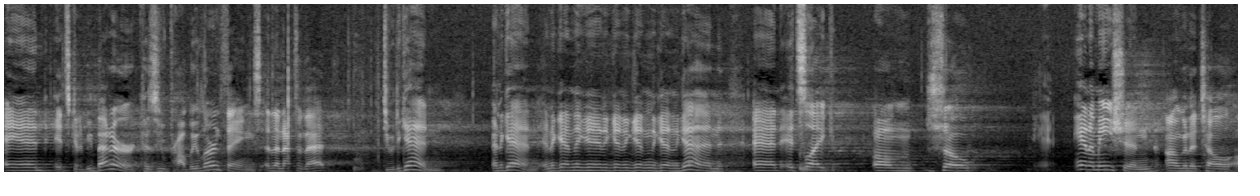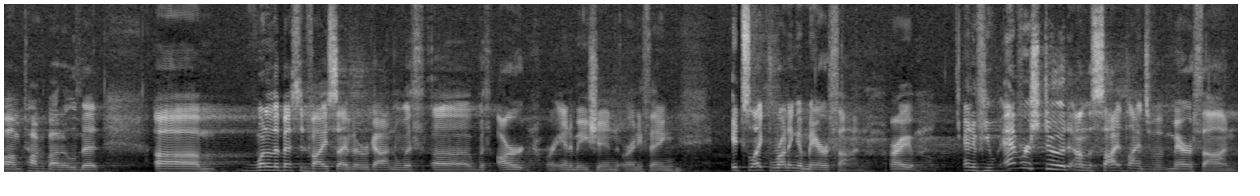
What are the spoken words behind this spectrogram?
And it's going to be better because you probably learn things. And then after that, do it again and again and again and again and again and again and again and again. And it's like, um, so animation, I'm going to tell, um, talk about it a little bit. Um, one of the best advice I've ever gotten with, uh, with art or animation or anything, it's like running a marathon, all right? And if you ever stood on the sidelines of a marathon,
